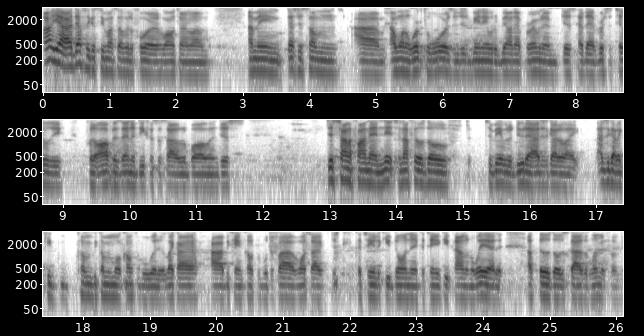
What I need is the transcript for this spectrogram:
Oh yeah, I definitely can see myself at a four long term. Um, I mean, that's just something um, I want to work towards, and just being able to be on that perimeter and just have that versatility for the offense and the defensive side of the ball, and just just trying to find that niche. And I feel as though to be able to do that, I just gotta like I just gotta keep come becoming more comfortable with it. Like I how I became comfortable with the five. Once I just continue to keep doing it, and continue to keep pounding away at it, I feel as though the sky's the limit for me.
